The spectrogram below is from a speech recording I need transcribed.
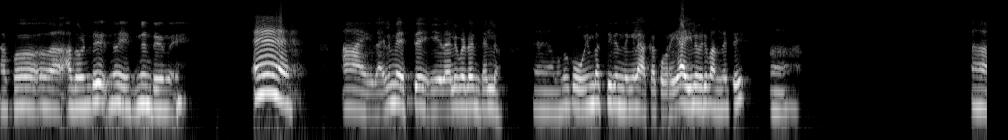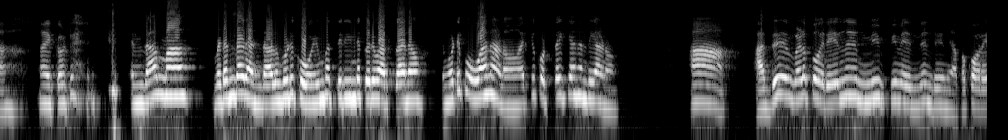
അപ്പൊ അതുകൊണ്ട് ഇന്ന് വരുന്നുണ്ട് ഏ ആ ഏതായാലും വരട്ടെ. ഏതായാലും ഇവിടെ ഉണ്ടല്ലോ. നമുക്ക് കോയും പത്തിരി എന്തെങ്കിലും ആക്കാം. കൊറേ ആയില്ല അവർ വന്നിട്ട്? ആ. ആ ആയിക്കോട്ടെ. എന്താ അമ്മ ഇവിടെ എന്താ രണ്ടാളും കൂടി കോയും പത്തിരിന്റെ ഒക്കെ ഒരു വർത്താനോ? ഇങ്ങോട്ട് പോവാനാണോ? ആർക്ക് കൊടുത്തയക്കാൻ എന്തെയാണോ? ആ അത് ഇവളെ പൊരേന്ന് ഉമ്മി ഉപ്പി വരുന്നുണ്ട് അപ്പൊ കൊറേ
